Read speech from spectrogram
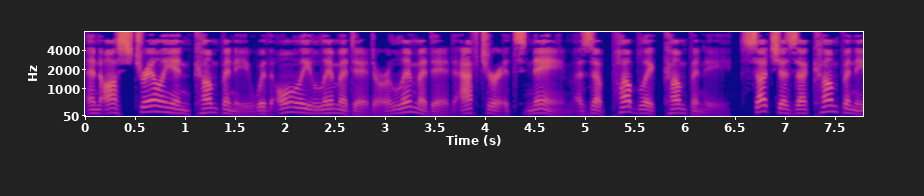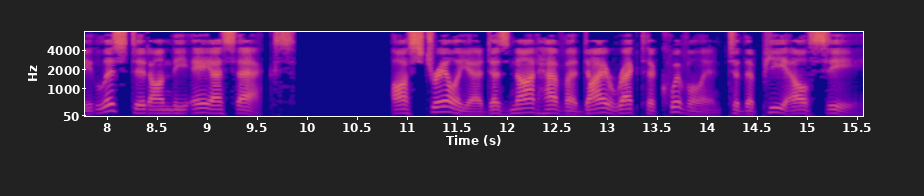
An Australian company with only limited or limited after its name is a public company, such as a company listed on the ASX. Australia does not have a direct equivalent to the PLC.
